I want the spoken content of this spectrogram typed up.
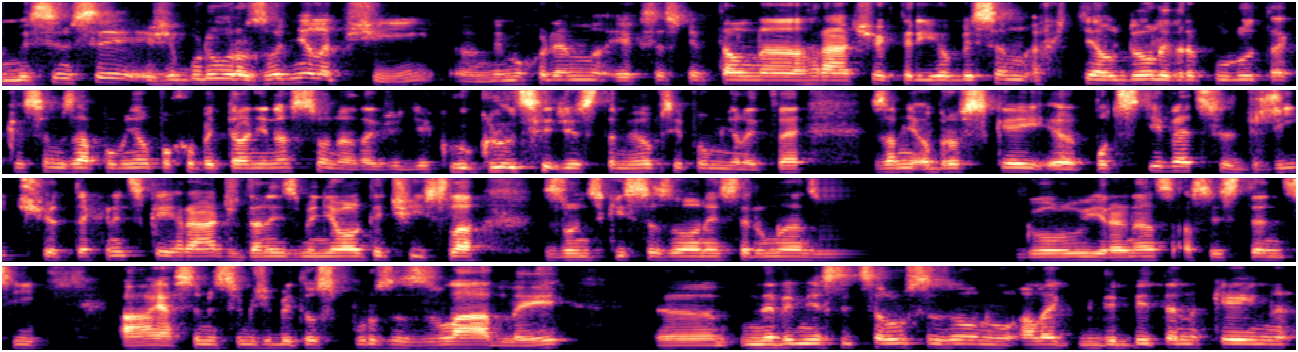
Myslím si, že budou rozhodně lepší. Mimochodem, jak se mě ptal na hráče, kterýho by jsem chtěl do Liverpoolu, tak jsem zapomněl pochopitelně na Sona, takže děkuji kluci, že jste mi ho připomněli. To je za mě obrovský eh, poctivec, dříč, technický hráč. Dany zmiňoval ty čísla z loňské sezóny, 17 gólů, 11 asistencí a já si myslím, že by to Spurs zvládli. Eh, nevím, jestli celou sezónu, ale kdyby ten Kane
